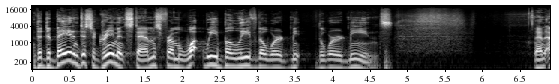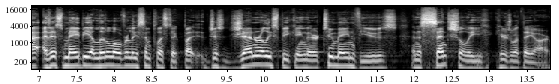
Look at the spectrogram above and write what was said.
The debate and disagreement stems from what we believe the word, the word means. And I, this may be a little overly simplistic, but just generally speaking, there are two main views, and essentially, here's what they are.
